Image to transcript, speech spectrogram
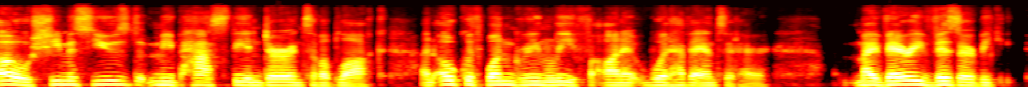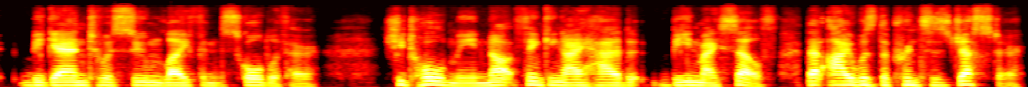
Oh, she misused me past the endurance of a block. An oak with one green leaf on it would have answered her. My very visor be- began to assume life and scold with her. She told me, not thinking I had been myself, that I was the prince's jester,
